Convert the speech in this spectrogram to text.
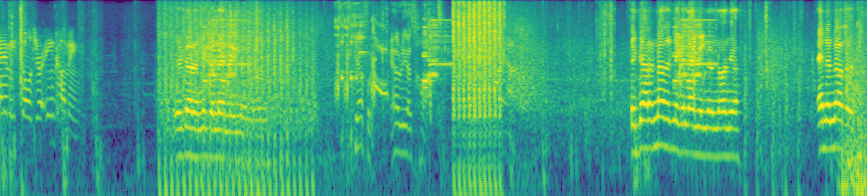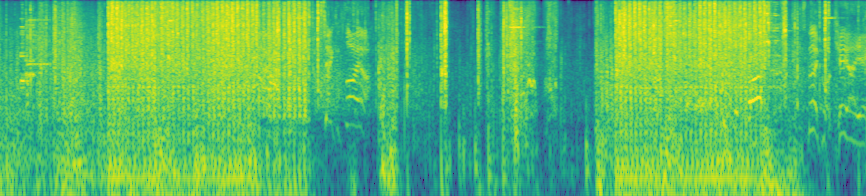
Enemy soldier incoming. They got a nigga landing there. Careful, area's hot. They got another nigga landing in on you. And another. Take fire! Sniper KIA!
